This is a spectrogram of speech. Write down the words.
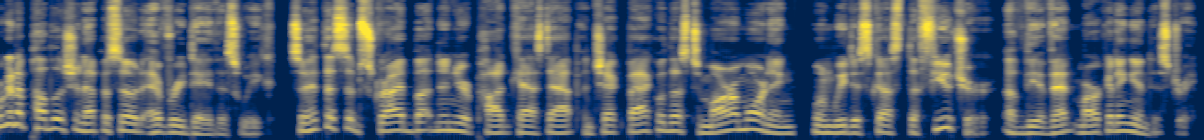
we're going to publish an episode every day this week. So hit the subscribe button in your podcast app and check back with us tomorrow morning when we discuss the future of the event marketing industry.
